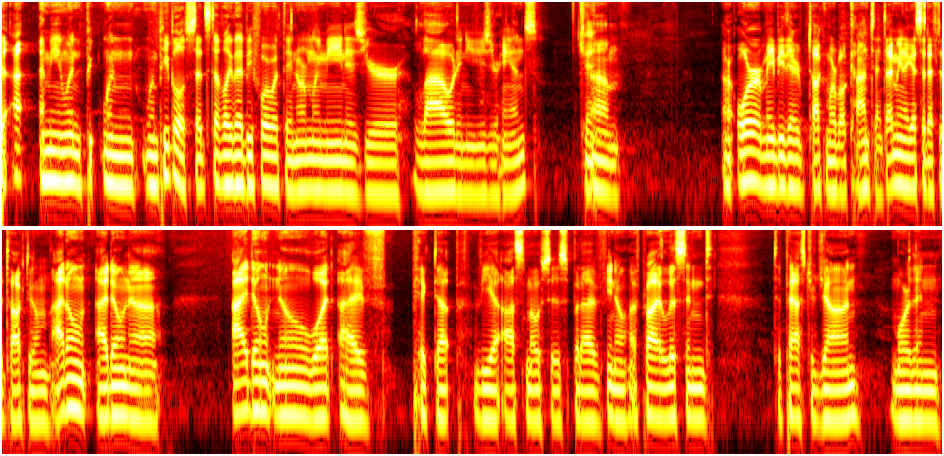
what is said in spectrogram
I, I mean, when when when people have said stuff like that before, what they normally mean is you're loud and you use your hands, Okay. or, or maybe they're talking more about content. I mean, I guess I'd have to talk to them. I don't. I don't. Uh, I don't know what I've picked up via osmosis, but I've you know I've probably listened to Pastor John more than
